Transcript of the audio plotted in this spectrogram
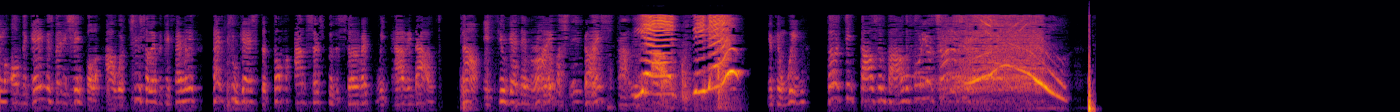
aim of the game is very simple. Our two celebrity families had to guess the top answers to the survey we carried out. Now, if you get them right,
